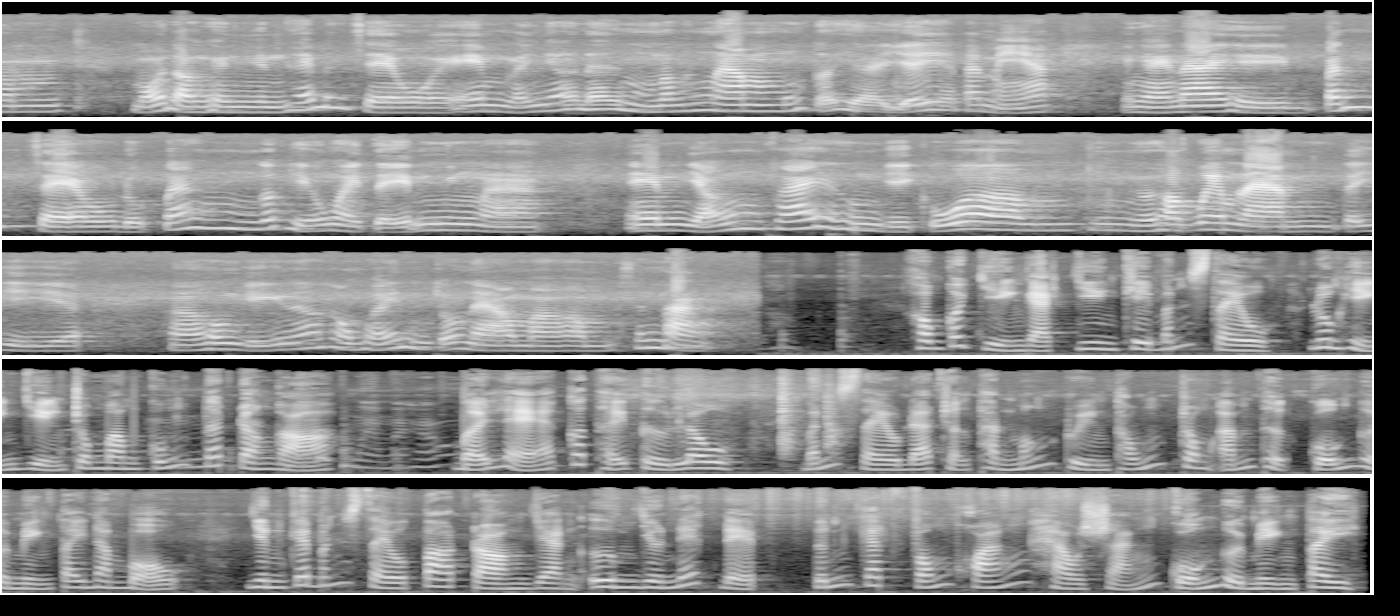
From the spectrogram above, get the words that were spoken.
Um, mỗi lần nhìn thấy bánh xèo rồi em lại nhớ đến mùng 5 tháng 5 muốn tới về với ba mẹ. Ngày nay thì bánh xèo được bán rất nhiều ngoài tiệm nhưng mà em vẫn phái hương vị của um, người thân của em làm tại vì à, hương vị nó không phải chỗ nào mà um, sánh bằng. Không có gì ngạc nhiên khi bánh xèo luôn hiện diện trong mâm cúng Tết Đoan Ngọ. Bởi lẽ có thể từ lâu, bánh xèo đã trở thành món truyền thống trong ẩm thực của người miền Tây Nam Bộ. Nhìn cái bánh xèo to tròn vàng ươm như nét đẹp, tính cách phóng khoáng hào sảng của người miền Tây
